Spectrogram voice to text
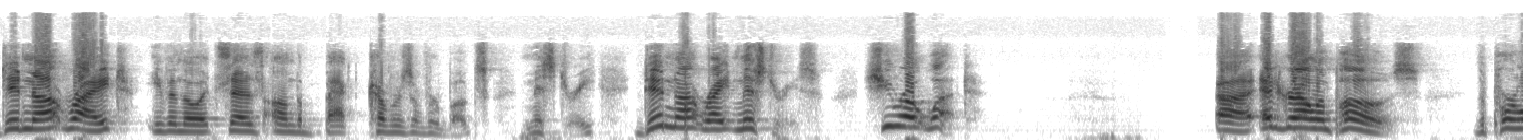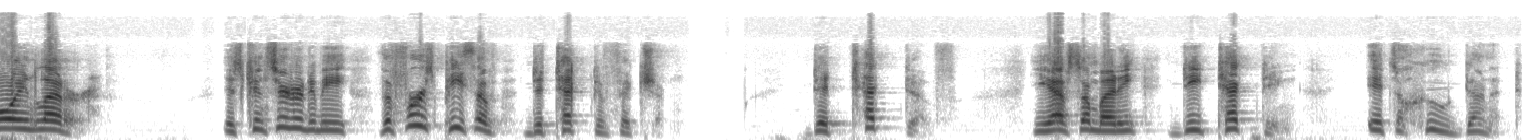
did not write, even though it says on the back covers of her books, mystery, did not write mysteries. She wrote what? Uh, Edgar Allan Poe's the Purloined Letter is considered to be the first piece of detective fiction. Detective. You have somebody detecting. It's a who done it.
